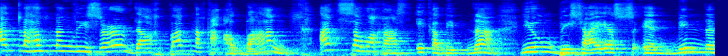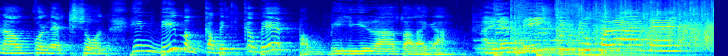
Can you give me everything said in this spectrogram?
at lahat ng reserve dapat nakaabang. At sa wakas, ikabit na yung Visayas and Mindanao connection. Hindi magkabit-kabit. Pambihira talaga. Ayan, thank you, Super Ate.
